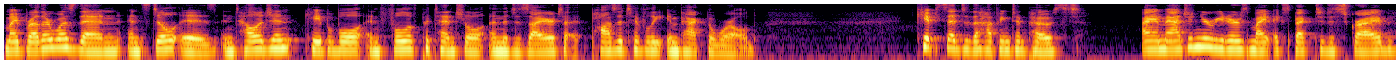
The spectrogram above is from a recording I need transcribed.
My brother was then, and still is, intelligent, capable, and full of potential and the desire to positively impact the world. Kip said to the Huffington Post, I imagine your readers might expect to describe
